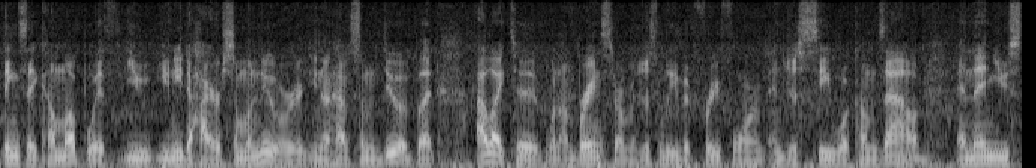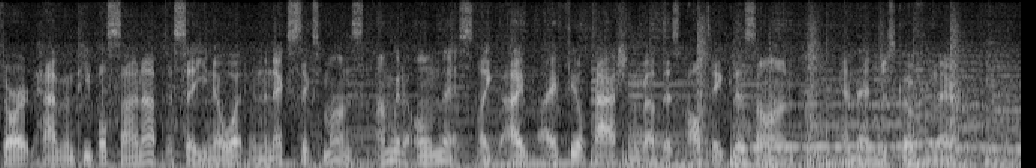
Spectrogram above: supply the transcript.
things they come up with, you, you need to hire someone new or, you know, have someone do it. But I like to, when I'm brainstorming, just leave it free form and just see what comes comes out, mm-hmm. and then you start having people sign up to say, you know what, in the next six months, I'm going to own this. Like I, I feel passionate about this. I'll take this on, and then just go from there.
